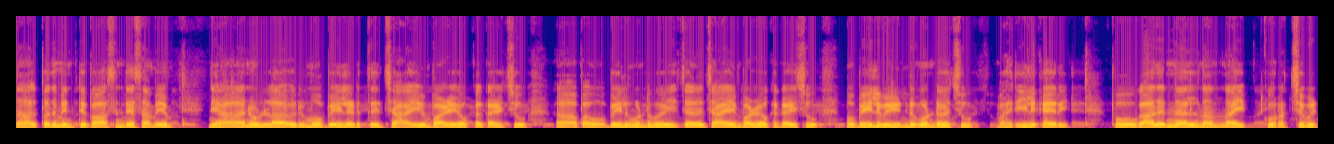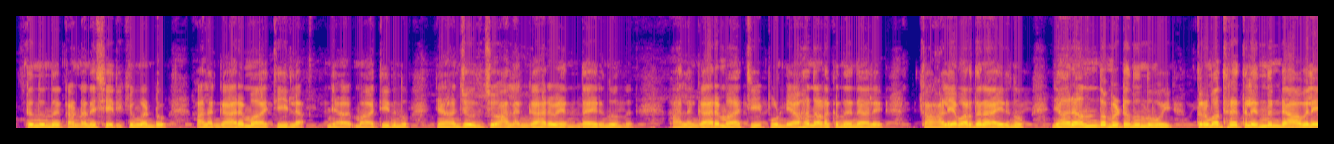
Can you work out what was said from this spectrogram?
നാൽപ്പത് മിനിറ്റ് പാസിന്റെ സമയം. ഞാനുള്ള ഒരു മൊബൈൽ എടുത്ത് ചായയും പഴയും ഒക്കെ കഴിച്ചു. അപ്പോൾ മൊബൈലും കൊണ്ടുപോയി ചായയും പഴവും ഒക്കെ കഴിച്ചു. മൊബൈൽ വീണ്ടും കൊണ്ടുവച്ചു. വരിയിൽ കയറി. പോകാതിരുന്നാൽ നന്നായി. കുറച്ച് വിട്ടുനിന്ന് കണ്ണനെ ശരിക്കും കണ്ടു. അലങ്കാരം മാറ്റിയില്ല. ഞാൻ മാറ്റിയിരുന്നു. ഞാൻ ചോദിച്ചു അലങ്കാരം എന്തായിരുന്നു എന്ന്? അലങ്കാരം മാറ്റി. പുണ്യാഹം നടക്കുന്നതിനാൽ കാളിയമർദ്ദനായിരുന്നു. ഞാൻ അന്തം വിട്ട് നിന്നുപോയി. ത്രിമധുരത്തിൽ എന്നും രാവിലെ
